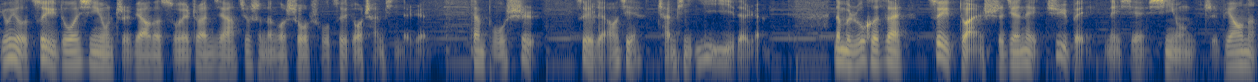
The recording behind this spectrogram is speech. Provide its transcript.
拥有最多信用指标的所谓专家，就是能够售出最多产品的人，但不是最了解产品意义的人。那么，如何在最短时间内具备那些信用指标呢？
